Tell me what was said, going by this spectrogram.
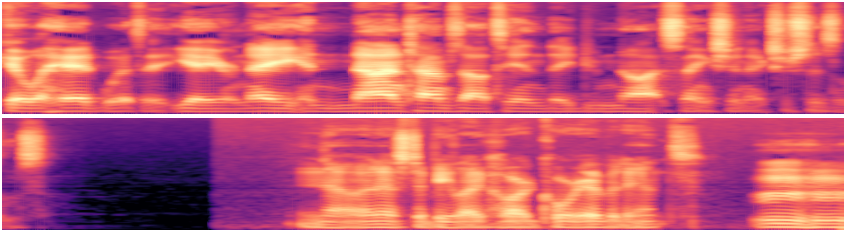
go ahead with it, yay or nay. And nine times out of ten, they do not sanction exorcisms. No, it has to be like hardcore evidence. Mm-hmm.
